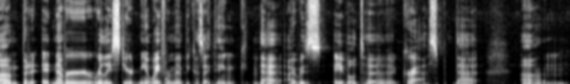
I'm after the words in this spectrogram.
Um, but it, it never really steered me away from it because I think that I was able to grasp that um,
